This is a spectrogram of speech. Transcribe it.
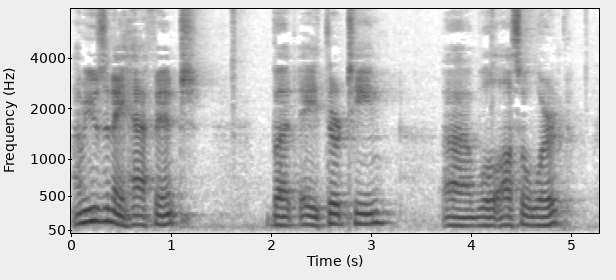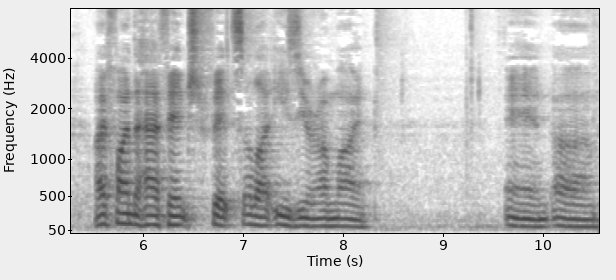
I'm using a half inch, but a 13 uh, will also work. I find the half inch fits a lot easier on mine. And um,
